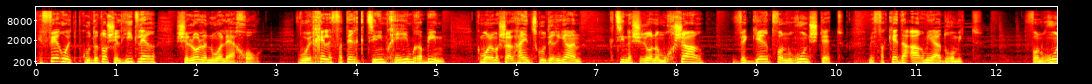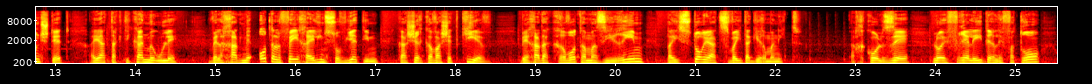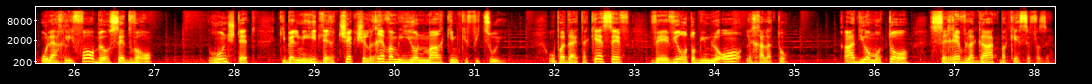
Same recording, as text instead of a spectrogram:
הפרו את פקודתו של היטלר שלא לנוע לאחור, והוא החל לפטר קצינים בכירים רבים, כמו למשל היינץ גודריאן, קצין השריון המוכשר, וגרד פון רונשטט, מפקד הארמיה הדרומית. פון רונשטט היה טקטיקן מעולה, ולכד מאות אלפי חיילים סובייטים כאשר כבש את קייב באחד הקרבות המזהירים בהיסטוריה הצבאית הגרמנית. אך כל זה לא הפריע להיטלר לפטרו ולהחליפו בעושה דברו. רונשטט קיבל מהיטלר צ'ק של רבע מיליון מרקים כפיצוי. הוא פדה את הכסף והעביר אותו במלואו לחלתו. עד יום מותו סירב לגעת בכסף הזה.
